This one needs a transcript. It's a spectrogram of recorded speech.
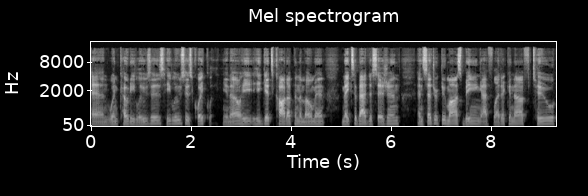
and when Cody loses, he loses quickly. You know, he he gets caught up in the moment, makes a bad decision, and Sedriques Dumas being athletic enough to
